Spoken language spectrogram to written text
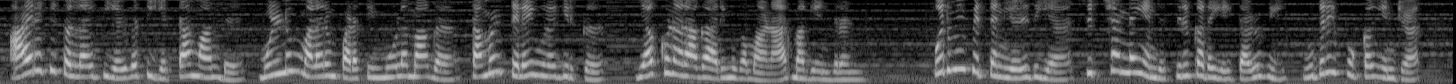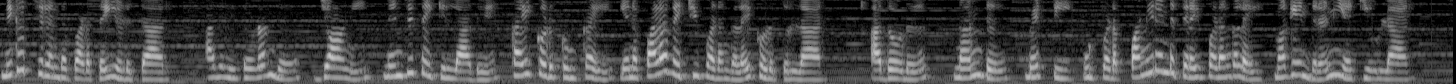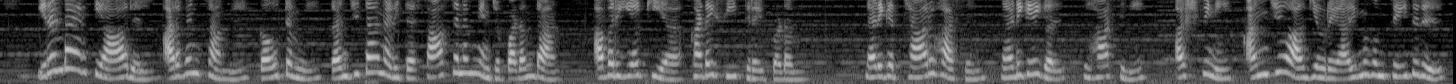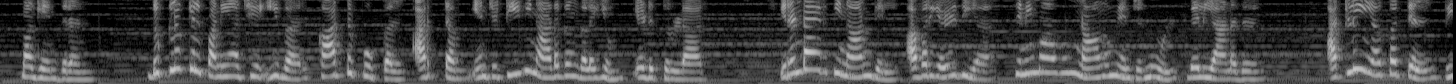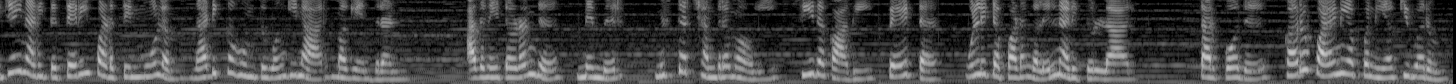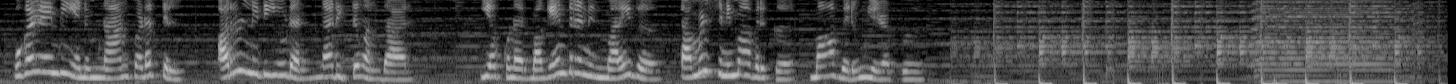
ஆயிரத்தி தொள்ளாயிரத்தி எழுபத்தி எட்டாம் ஆண்டு முள்ளும் மலரும் படத்தின் மூலமாக தமிழ் திரையுலகிற்கு இயக்குனராக அறிமுகமானார் மகேந்திரன். புதுமை பித்தன் எழுதிய சிற்றன்னை என்ற சிறுகதையை தழுவி உதிரிப்பூக்கள் என்ற மிகச்சிறந்த படத்தை எடுத்தார். அதனைத் தொடர்ந்து ஜானி நெஞ்சத்தை கில்லாதே கை கொடுக்கும் கை என பல வெற்றி படங்களை கொடுத்துள்ளார். அதோடு நண்டு மெட்டி உட்பட பனிரெண்டு திரைப்படங்களை மகேந்திரன் இயக்கியுள்ளார். இரண்டாயிரத்தி ஆறில் அரவிந்த் சாமி கௌதமி ரஞ்சிதா நடித்த சாசனம் என்ற படம்தான் அவர் இயக்கிய கடைசி திரைப்படம். நடிகர் சாருஹாசன் நடிகைகள் சுஹாசினி அஸ்வினி அஞ்சு ஆகியோரை அறிமுகம் செய்தது மகேந்திரன். துக்ளக்கில் பணியாற்றிய இவர் காட்டுப்பூக்கள் அர்த்தம் என்ற டிவி நாடகங்களையும் எடுத்துள்ளார். இரண்டாயிரத்தி நான்கில் அவர் எழுதிய சினிமாவும் நானும் என்ற நூல் வெளியானது. அட்லி இயக்கத்தில் விஜய் நடித்த தெரி படத்தின் மூலம் நடிக்கவும் துவங்கினார் மகேந்திரன். அதனைத் தொடர்ந்து நிமிர் மிஸ்டர் சந்திரமௌலி சீதகாதி பேட்ட உள்ளிட்ட படங்களில் நடித்துள்ளார். தற்போது கரு பழனியப்பன் இயக்கி வரும் புகழேந்தி எனும் நான் படத்தில் அருள்நிதியுடன் நடித்து வந்தார். இயக்குனர் மகேந்திரனின் மறைவு தமிழ் சினிமாவிற்கு மாபெரும் இழப்பு.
